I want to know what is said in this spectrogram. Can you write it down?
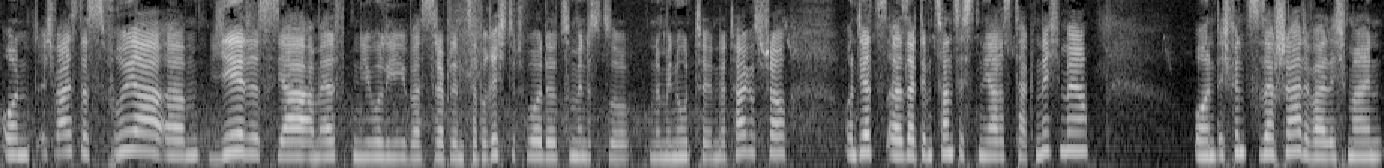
Und ich weiß, dass früher ähm, jedes Jahr am 11. Juli über Srebrenica berichtet wurde, zumindest so eine Minute in der Tagesschau. Und jetzt äh, seit dem 20. Jahrestag nicht mehr. Und ich finde es sehr schade, weil ich meine,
